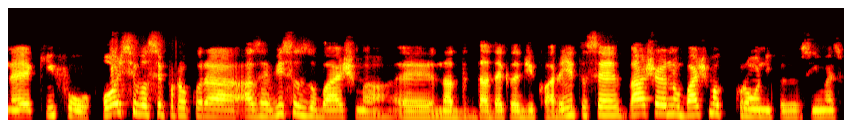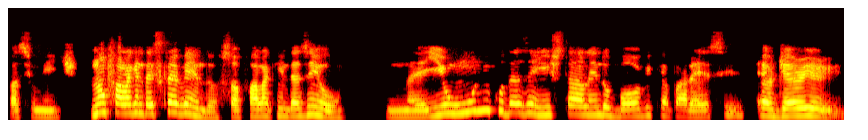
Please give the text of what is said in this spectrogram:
né, quem for. Hoje, se você procurar as revistas do Batman é, na, da década de 40, você acha no Batman crônicas, assim, mais facilmente. Não fala quem está escrevendo, só fala quem desenhou Né? E o único desenhista além do Bob que aparece é o Jerry,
